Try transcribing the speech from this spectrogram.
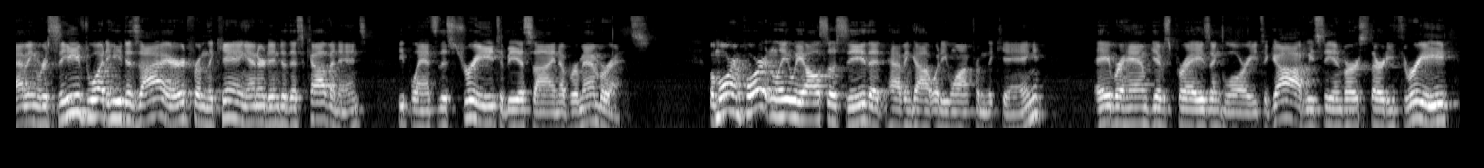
having received what he desired from the king, entered into this covenant, he plants this tree to be a sign of remembrance. But more importantly, we also see that having got what he want from the king, Abraham gives praise and glory to God. We see in verse 33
